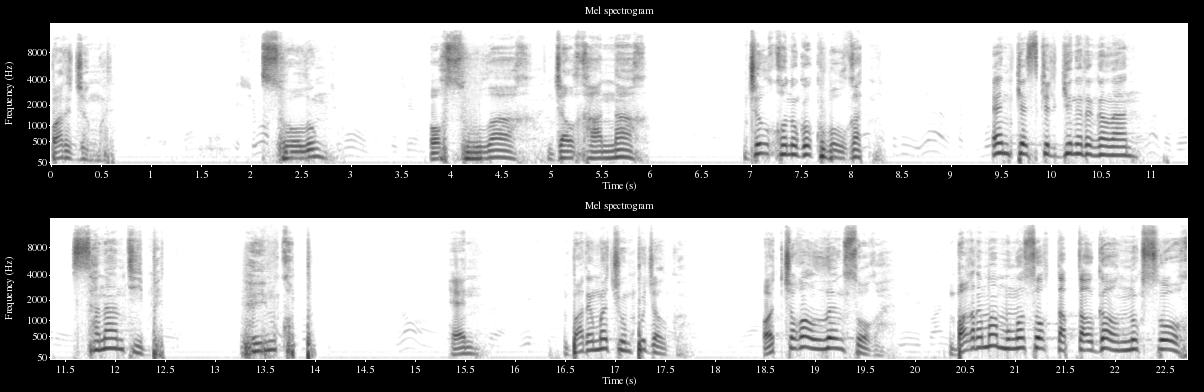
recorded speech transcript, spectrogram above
бар жоңыр. Солың, оқсулақ, жалқаннақ, жыл қонуға күбылғат. Ән кескілген ырыңалан, санам тейбет, өйім қоп. Ән, барыма чүмпі жалғы, отчыға ұлың соға, бағырыма мұңа соқ тапталға ұнық соқ.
